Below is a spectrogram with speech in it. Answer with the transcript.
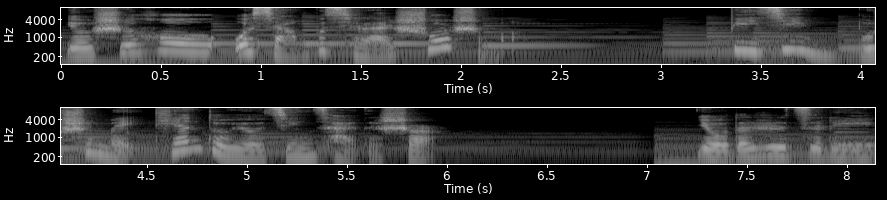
有时候我想不起来说什么。毕竟不是每天都有精彩的事儿，有的日子里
